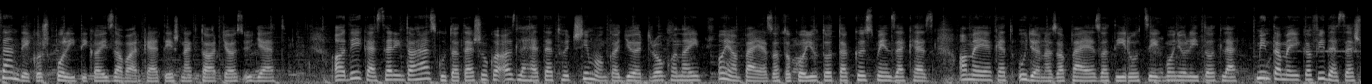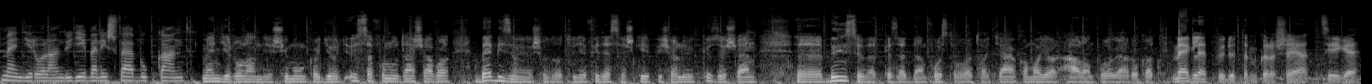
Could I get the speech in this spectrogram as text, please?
szándékos politikai zavarkeltésnek tartja az ügyet. A DK szerint a házkutatás oka az lehetett, hogy Simonka György rokonai olyan pályázatokon jutottak közpénzekhez, amelyeket ugyanaz a pályázatíró cég bonyolított le, mint amelyik a Fideszes Mennyi Roland ügyében is felbukkant. Mennyi Roland és Simonka György összefonódásával bebizonyosodott, hogy a fideszes képviselők közösen bűnszövetkezetben fosztolhatják a magyar állampolgárokat. Meglepődött, amikor a saját cége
